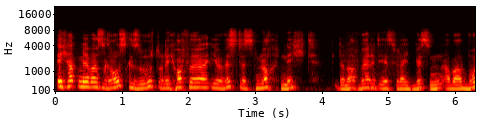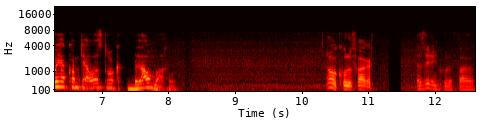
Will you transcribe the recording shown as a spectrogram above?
ich habe mir was rausgesucht und ich hoffe, ihr wisst es noch nicht. Danach werdet ihr es vielleicht wissen. Aber woher kommt der Ausdruck blau machen? Oh, coole Frage. Das ist wirklich eine coole Frage.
